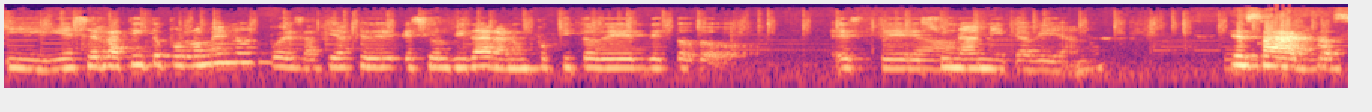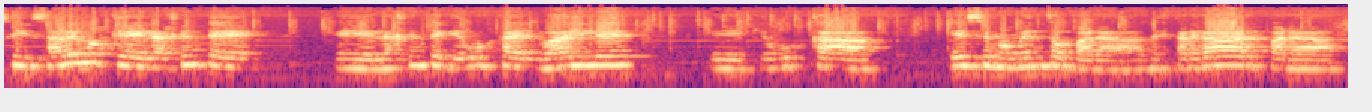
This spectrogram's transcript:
Y ese ratito, por lo menos, pues hacía que, se olvidaran un poquito de, todo este tsunami que había, ¿no? Exacto, sí, sabemos que la gente, eh, la gente que busca el baile que busca ese momento para descargar, para,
